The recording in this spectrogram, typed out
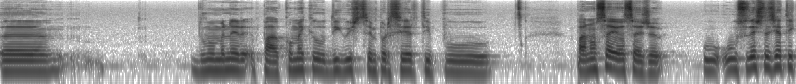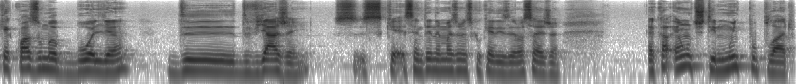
uh, de uma maneira. Pá, como é que eu digo isto sem parecer tipo. Pá, não sei, ou seja, o, o Sudeste Asiático é quase uma bolha de, de viagem, se, se, se entendem mais ou menos o que eu quero dizer. Ou seja, é um destino muito popular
